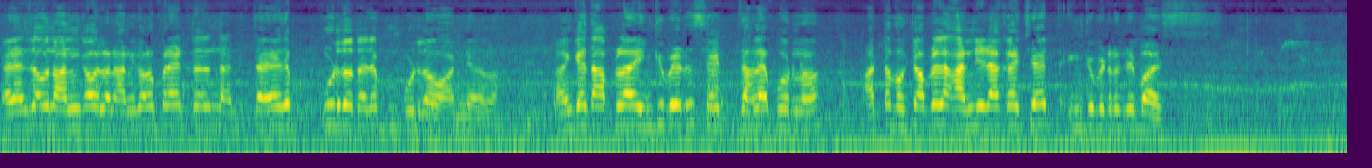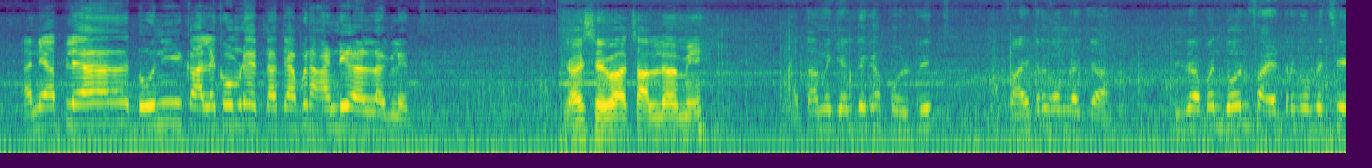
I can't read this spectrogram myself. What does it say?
त्याने जाऊ नांदगावला नांदगावपर्यंत पण त्याच्या पुढे जाऊ त्याच्या पुढे जाऊ अंड्याला. कारण की आता आपला इन्क्युबेटर सेट झालाय पूर्ण. आता फक्त आपल्याला अंडी टाकायचे आहेत इन्क्युबेटरचे बस आणि आपल्या दोन्ही काले कोंबडे आहेत ना त्या पण अंडी घालायला लागलेत. जय सेवा चाललोय आम्ही. आता आम्ही गेलतो का पोल्ट्रीत फायटर कोंबड्याच्या. तिथे आपण दोन फायटर कोंबडीचे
